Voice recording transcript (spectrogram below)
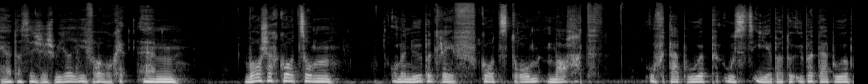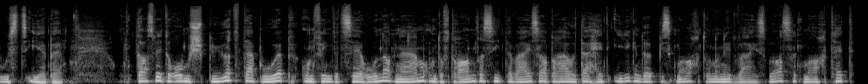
Ja, das ist eine schwierige Frage. Ähm, wahrscheinlich geht es um, um einen Übergriff. Geht es darum, Macht auf den Bub auszuüben oder über den Bub auszuüben. Das wiederum spürt der Bub und findet es sehr unangenehm. Und auf der anderen Seite weiß er aber auch, der hat irgendetwas gemacht und er nicht weiß, was er gemacht hat.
